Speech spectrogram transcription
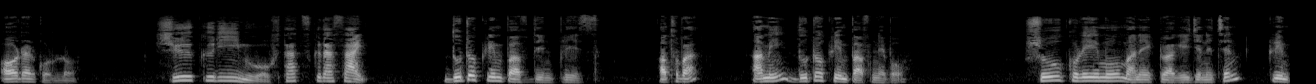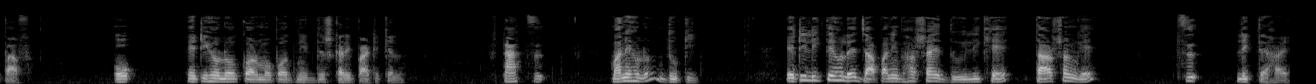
অর্ডার করল দুটো ক্রিম পাফ দিন প্লিজ। অথবা আমি দুটো ক্রিম পাফ নেব। সু করিমো মানে একটু আগেই জেনেছেন ক্রিম পাফ। ও। এটি হল কর্মপদ নির্দেশকারী পার্টিকেল। মানে হল দুটি। এটি লিখতে হলে জাপানি ভাষায় দুই লিখে তার সঙ্গে লিখতে হয়।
